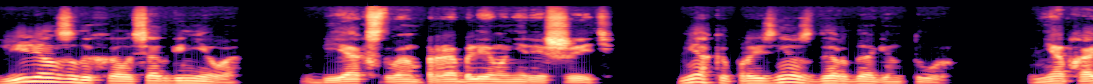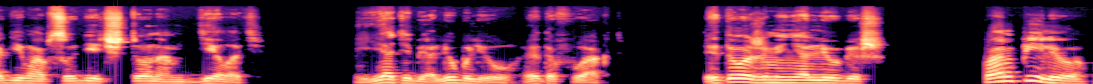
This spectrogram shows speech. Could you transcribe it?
Лилиан задыхалась от гнева. «Бегством проблему не решить», — мягко произнес Дердагентур. «Необходимо обсудить, что нам делать. Я тебя люблю, это факт. Ты тоже меня любишь». «Помпилио».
